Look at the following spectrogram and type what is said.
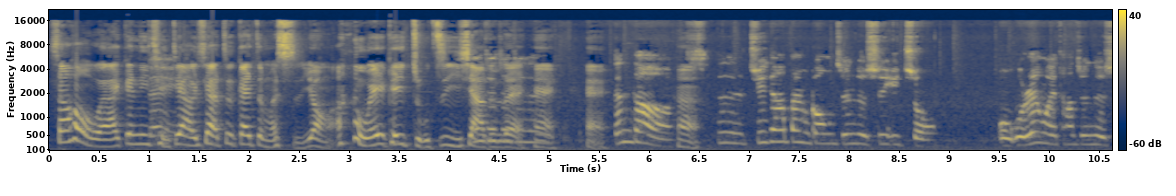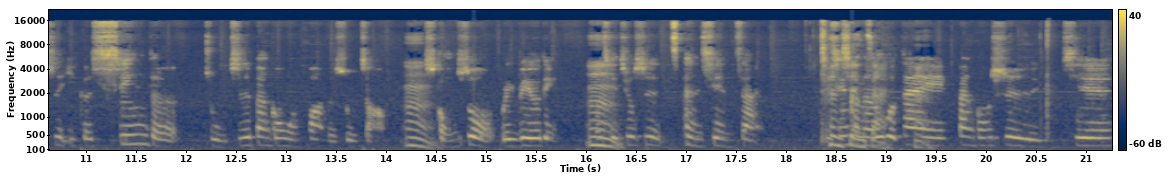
稍后我来跟你请教一下，这该怎么使用啊？我也可以组织一下，对不对？哎哎，真的，是居家办公真的是一种，我我认为它真的是一个新的组织办公文化的塑造，嗯，重塑 rebuilding。而且就是趁现在，嗯、以前可能如果在办公室有些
